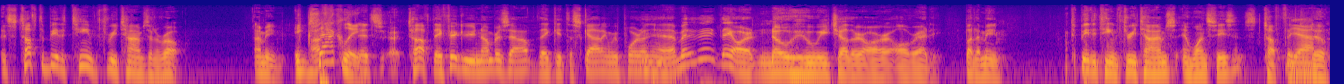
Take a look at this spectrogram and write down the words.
It's tough to be the team three times in a row. I mean, Exactly. uh, It's uh, tough. They figure your numbers out. They get the scouting report on you. I mean, they, they are know who each other are already. But I mean, to beat a team three times in one season, it's a tough thing Yeah. to do.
